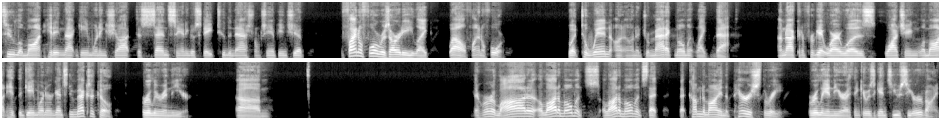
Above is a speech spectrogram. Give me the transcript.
to Lamont hitting that game-winning shot to send San Diego State to the national championship. The Final Four was already like, wow, Final Four. But to win on, on a dramatic moment like that, I'm not going to forget where I was watching Lamont hit the game winner against New Mexico earlier in the year. Um, there were a lot of a lot of moments, a lot of moments that that come to mind. In the Parrish three early in the year, I think it was against UC Irvine.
